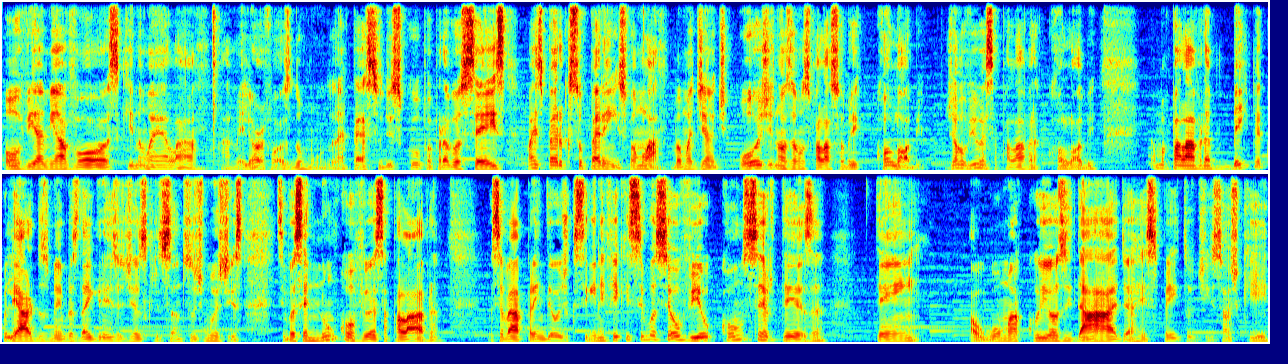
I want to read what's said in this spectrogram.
ouvir a minha voz, que não é lá a melhor voz do mundo, né? Peço desculpa para vocês, mas espero que superem isso. Vamos lá, vamos adiante. Hoje nós vamos falar sobre Kolob. Já ouviu essa palavra Kolob? É uma palavra bem peculiar dos membros da Igreja de Jesus Cristo dos últimos dias. Se você nunca ouviu essa palavra, você vai aprender hoje o que significa, e se você ouviu, com certeza tem alguma curiosidade a respeito disso. Acho que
